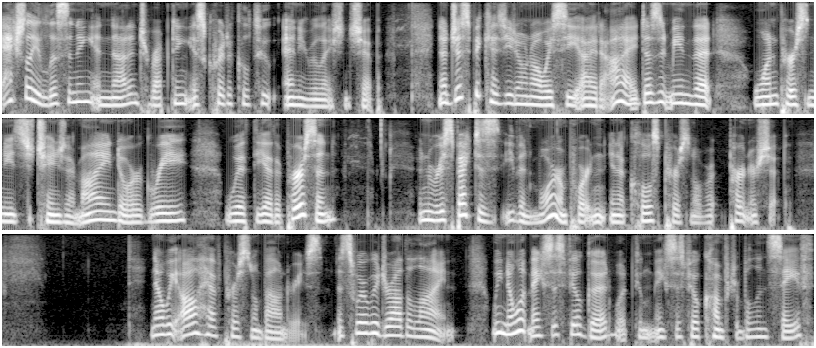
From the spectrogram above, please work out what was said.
Actually, listening and not interrupting is critical to any relationship. Now, just because you don't always see eye to eye doesn't mean that one person needs to change their mind or agree with the other person. And respect is even more important in a close personal partnership. Now, we all have personal boundaries. That's where we draw the line. We know what makes us feel good, what feel, makes us feel comfortable and safe.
